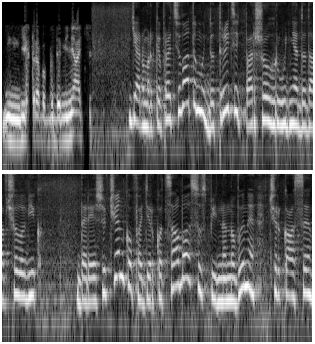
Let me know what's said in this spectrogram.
їх треба буде міняти. Ярмарки працюватимуть до 31 грудня, додав чоловік. Дар'я Шевченко, Фадір Коцаба, Суспільне новини, Черкаси.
